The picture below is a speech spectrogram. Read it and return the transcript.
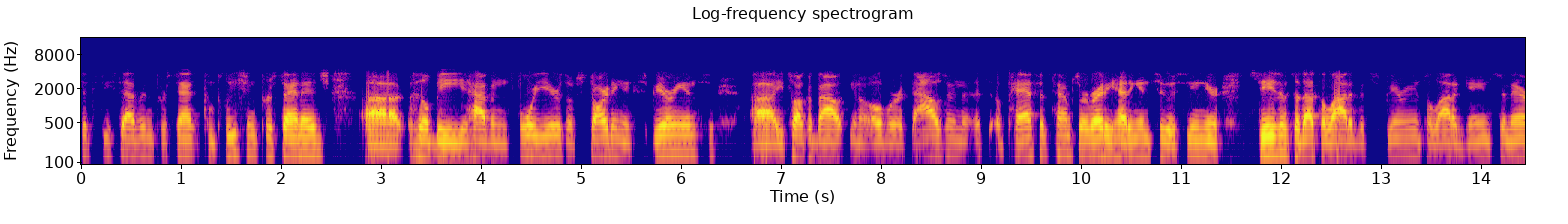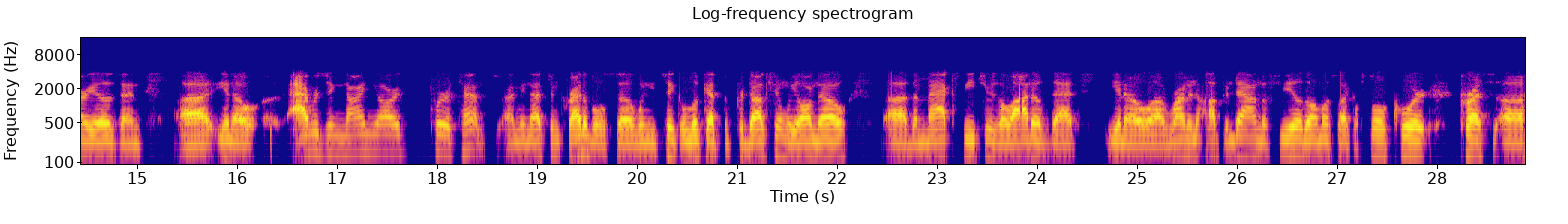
67% completion percentage. Uh, he'll be having four years of starting experience. Uh, you talk about you know over a thousand uh, pass attempts already heading into a senior season, so that's a lot of experience, a lot of game scenarios, and uh, you know averaging nine yards per attempt. I mean that's incredible. So when you take a look at the production, we all know uh, the MAC features a lot of that, you know, uh, running up and down the field, almost like a full court press uh,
